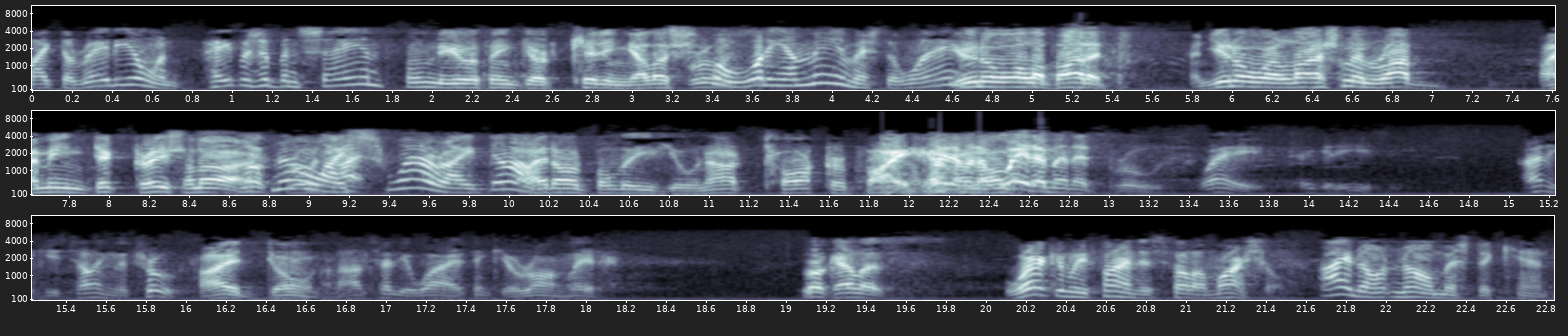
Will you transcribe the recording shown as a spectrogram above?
like the radio and papers have been saying? Whom do you think you're kidding, Ellis? Oh, what do you mean, Mr. Wayne? You know all about it. And you know where Larson and Rob. I mean, Dick Grayson are. Look, no, Bruce, I, I- swear I don't. I don't believe you. Now talk or by heaven. Wait a minute, I'll- wait a minute, Bruce. Wait, take it easy. I think he's telling the truth. I don't. And I'll tell you why I think you're wrong later. Look, Ellis, where can we find this fellow Marshall? I don't know, Mr. Kent.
